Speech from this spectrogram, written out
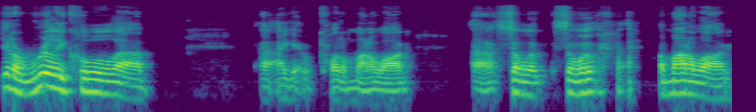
did a really cool. Uh I get called a monologue, uh, solo, solo, a monologue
